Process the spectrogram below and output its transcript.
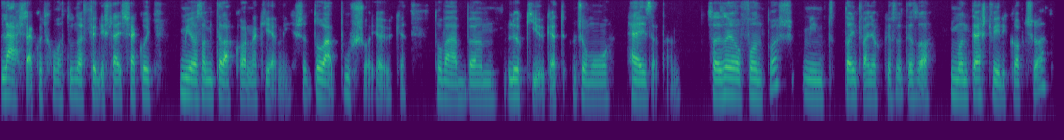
lássák, hogy hova tudnak férni, és lássák, hogy mi az, amit el akarnak érni, és tovább pusolja őket, tovább um, löki őket csomó helyzeten. Szóval ez nagyon fontos, mint tanítványok között ez a úgymond testvéri kapcsolat,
